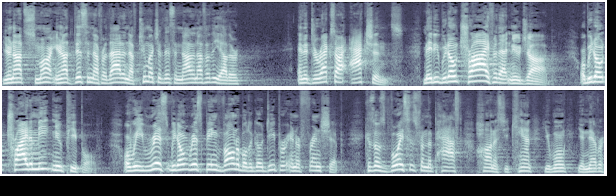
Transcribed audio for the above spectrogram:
You're not smart. You're not this enough or that enough. Too much of this and not enough of the other. And it directs our actions. Maybe we don't try for that new job or we don't try to meet new people or we risk we don't risk being vulnerable to go deeper in a friendship because those voices from the past haunt us. You can't, you won't, you never,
